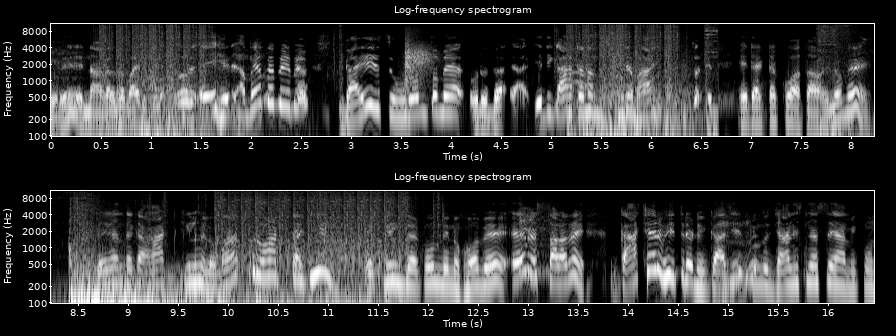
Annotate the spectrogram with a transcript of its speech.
ওরে নাগালটা বাইরে চলে ওরে, এই হেড আবে আবে আবে গাইস, উড়ন্ত মে, ওরে এদিকে আটটা নাম রে ভাই। তো এটা একটা কথা হইল বে, এখান থেকে আট কিল হইল, মাত্র আটটা কিল এই কিলটা কোন দিন হবে? এ রে সালা রে, গাছের ভিতরে ঢুকে আছিস কিন্তু জানিস না সে আমি কোন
